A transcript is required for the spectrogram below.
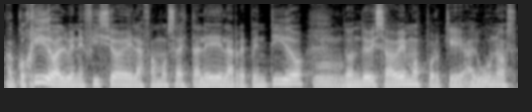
acogido al beneficio de la famosa esta ley del arrepentido, Mm. donde hoy sabemos, porque algunos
